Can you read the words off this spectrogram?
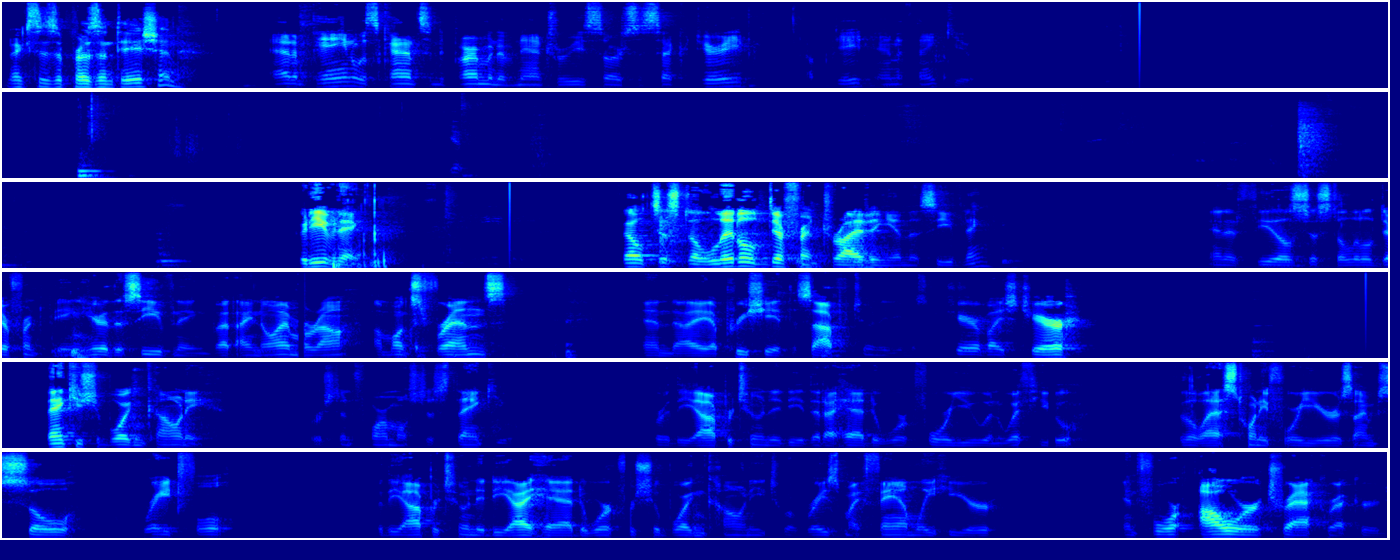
Next is a presentation. Adam Payne, Wisconsin Department of Natural Resources Secretary, update and a thank you. Yep. Good evening. Felt just a little different driving in this evening. And it feels just a little different being here this evening, but I know I'm around amongst friends and I appreciate this opportunity. Mr. Chair, Vice Chair, thank you Sheboygan County. First and foremost, just thank you for the opportunity that I had to work for you and with you for the last 24 years. I'm so grateful for the opportunity I had to work for Sheboygan County, to have raised my family here, and for our track record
